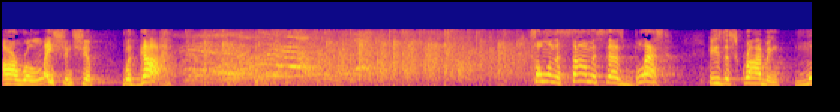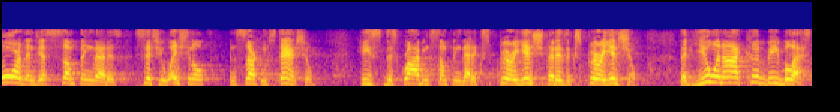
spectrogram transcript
our relationship with God. So when the psalmist says blessed, he's describing more than just something that is situational and circumstantial. He's describing something that, that is experiential, that you and I could be blessed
